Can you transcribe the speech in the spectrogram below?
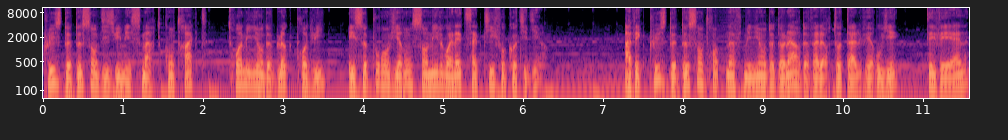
plus de 218 000 smart contracts, 3 millions de blocs produits, et ce pour environ 100 000 wallets actifs au quotidien. Avec plus de 239 millions de dollars de valeur totale verrouillée, TVL,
